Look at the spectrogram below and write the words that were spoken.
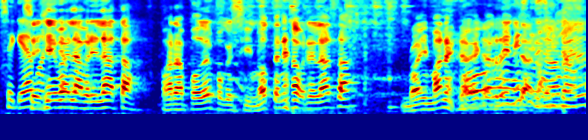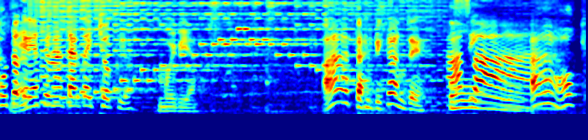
se queda se lleva el abrelata para poder, porque si no tenés abrelata, no hay manera de que Re rinda. necesito. Justo ¿Eh? quería hacer una tarta de choclo. Muy bien. Ah, estás en picante. ¡Apa! Ah, ok.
